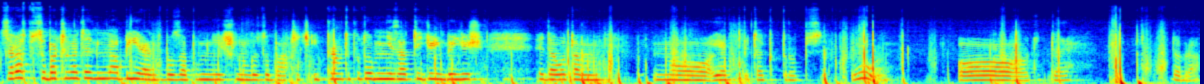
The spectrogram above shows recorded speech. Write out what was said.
zaraz zobaczymy ten labirynt, bo zapomnieliśmy go zobaczyć. I prawdopodobnie za tydzień będzie się dało tam, no, jakby tak props... Uuu. O, tutaj. Dobra.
